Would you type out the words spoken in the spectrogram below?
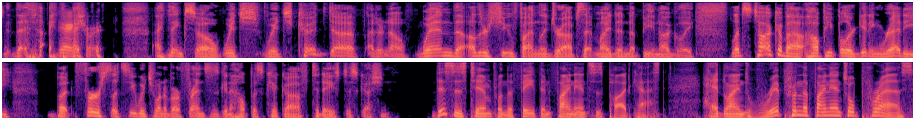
Very I, short. I, think so. Which which could uh, I don't know when the other shoe finally drops that might end up being ugly. Let's talk about how people are getting ready. But first, let's see which one of our friends is going to help us kick off today's discussion. This is Tim from the Faith and Finances podcast. Headlines ripped from the financial press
